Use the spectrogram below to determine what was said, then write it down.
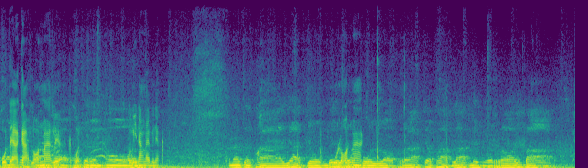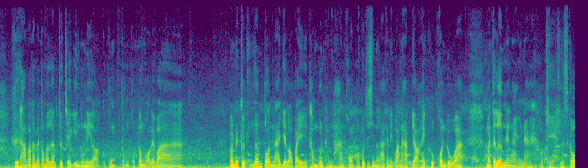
โอ้แต่อากาศร้อนมากเลยอะทุกคน ตรงนี้นั่งได้ไหมเนี่ย นาศรัทธาญาติโยมได้โอ้ร้อนมากวบนหล่อพระเจ้าภาพละหนึ่งร้อยบาท คือถามว่าทำไมต้องมาเริ่มจุดเช็คอินตรงนี้เหรอก็ผมต้องผมต้องบอกเลยว่า มันเป็นจุดเริ่มต้นนะ เดี๋ยวเราไปทำบุญทำทานของพระพุทธชินราชกันดีกว่านะครับ เดี๋ยวให้ทุกคนดูว่ามันจะเริ่มยังไงนะ โอเค let's go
